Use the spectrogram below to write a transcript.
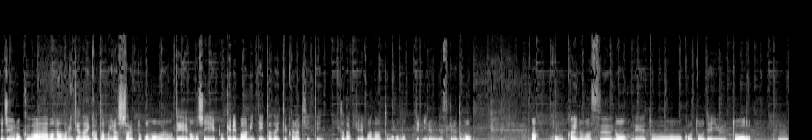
で16話はまだ見てない方もいらっしゃると思うので、まあ、もしよければ見ていただいてから聞いていただければなとも思っているんですけれども、まあ、今回の話数の、えっ、ー、と、ことで言うと、うん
